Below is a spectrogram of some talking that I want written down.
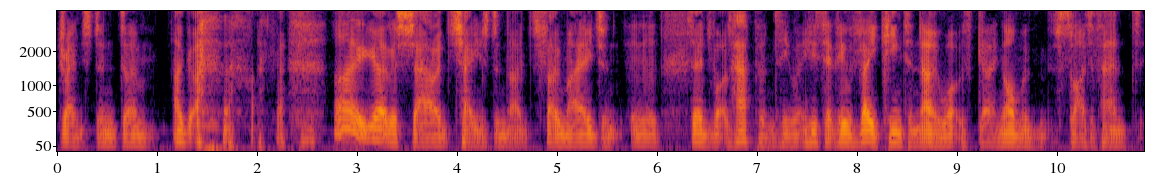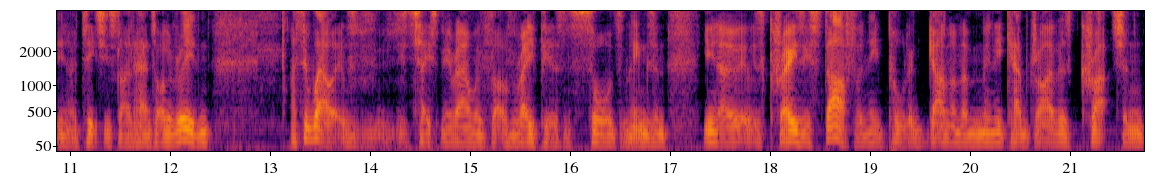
drenched and um, I got I had a shower and changed and I phoned my agent and said what had happened. He he said he was very keen to know what was going on with sleight of hand, you know, teaching sleight of hand to Oliver Reed. And I said, well, it was, he chased me around with sort of rapiers and swords and things, and you know, it was crazy stuff. And he pulled a gun on a minicab driver's crutch and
